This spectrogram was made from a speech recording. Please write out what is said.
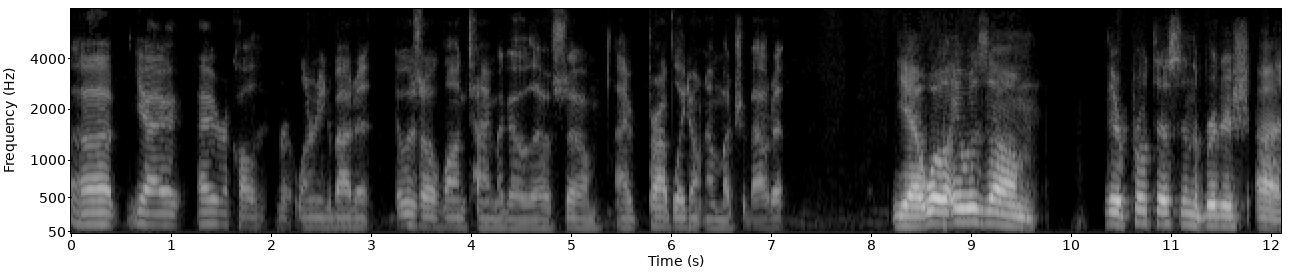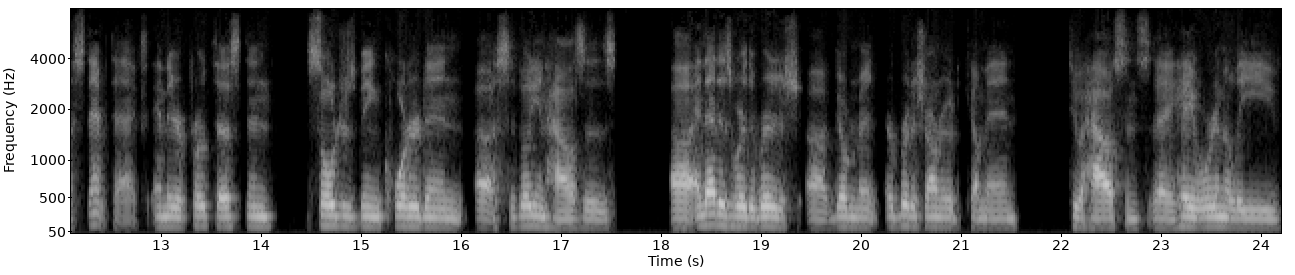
Uh, yeah, I, I recall learning about it. It was a long time ago though, so I probably don't know much about it. Yeah, well, it was um, they're protesting the British uh, stamp tax, and they were protesting soldiers being quartered in uh, civilian houses, uh, and that is where the British uh, government or British Army would come in to a house and say, "Hey, we're going to leave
